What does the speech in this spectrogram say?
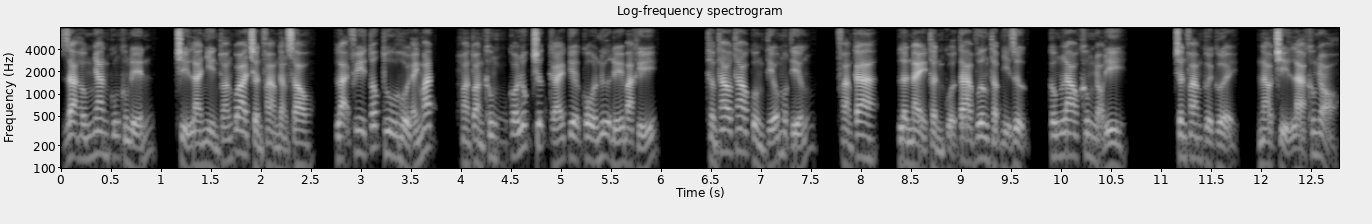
Gia hồng nhan cũng không đến, chỉ là nhìn thoáng qua trần phàm đằng sau, lại phi tốc thu hồi ánh mắt, hoàn toàn không có lúc trước cái tia cô nữ đế ba khí. Thầm thao thao cùng tiếu một tiếng, phàm ca, lần này thần của ta vương thập nhị dực, công lao không nhỏ đi. Trần phàm cười cười, nào chỉ là không nhỏ.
